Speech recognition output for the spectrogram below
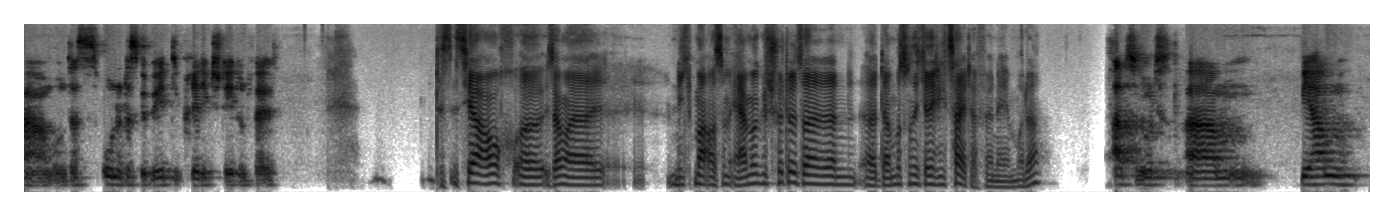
ähm, und dass ohne das Gebet die Predigt steht und fällt. Das ist ja auch, äh, sag mal, nicht mal aus dem Ärmel geschüttelt, sondern äh, da muss man sich richtig Zeit dafür nehmen, oder? Absolut. Ähm, wir haben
